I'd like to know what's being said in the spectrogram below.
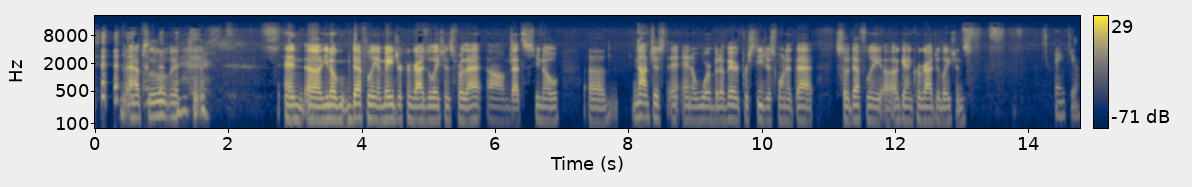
Absolutely. and, uh, you know, definitely a major congratulations for that. Um, that's, you know, uh, not just an award, but a very prestigious one at that. So definitely, uh, again, congratulations. Thank you.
